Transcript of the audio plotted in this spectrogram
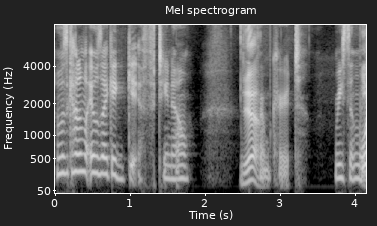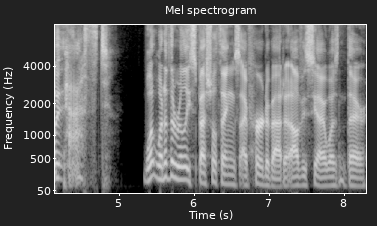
it was kind of, it was like a gift, you know, Yeah. from Kurt recently What- passed. What, one of the really special things I've heard about it, obviously I wasn't there,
